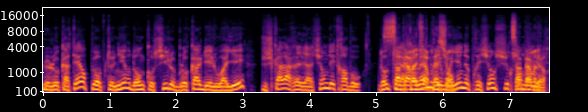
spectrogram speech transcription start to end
le locataire peut obtenir donc aussi le blocage des loyers jusqu'à la réalisation des travaux. Donc, Ça il a permet quand de faire même des pression. moyens de pression sur Ça son permet- bailleur.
